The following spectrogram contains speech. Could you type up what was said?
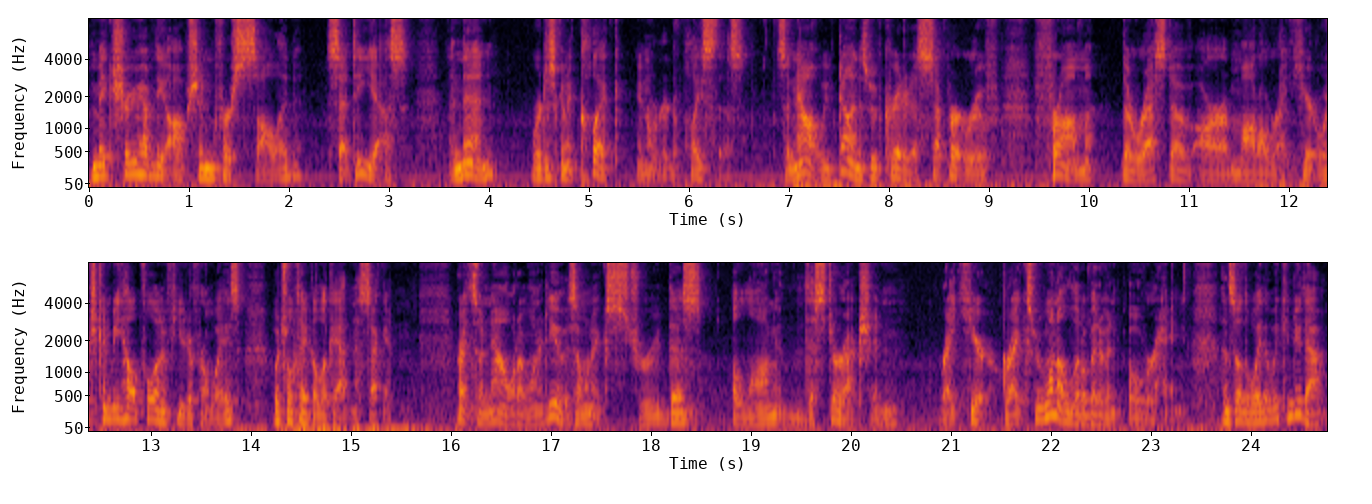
Make sure you have the option for solid set to yes. And then we're just going to click in order to place this. So now what we've done is we've created a separate roof from the rest of our model right here, which can be helpful in a few different ways, which we'll take a look at in a second. All right, so now what I want to do is I want to extrude this along this direction right here, right? Because we want a little bit of an overhang. And so the way that we can do that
